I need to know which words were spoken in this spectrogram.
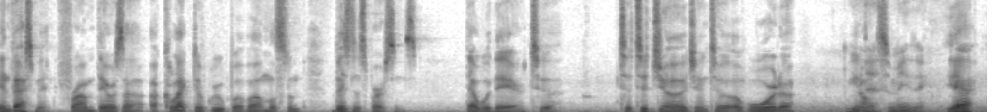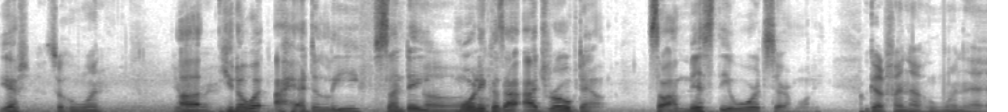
investment from. There was a, a collective group of uh, Muslim business persons that were there to to, to judge and to award a you know. That's amazing. Yeah, yeah. So who won? You, uh, you know what? I had to leave Sunday oh. morning because I, I drove down, so I missed the award ceremony. We gotta find out who won that.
